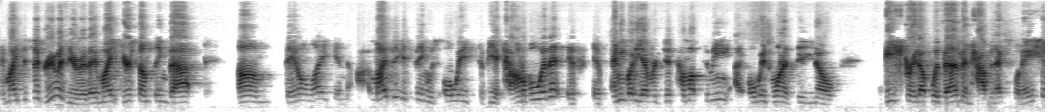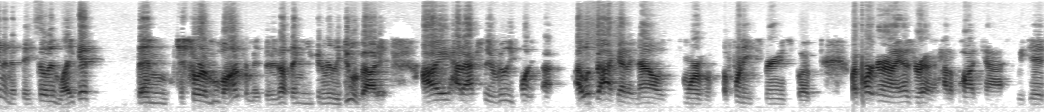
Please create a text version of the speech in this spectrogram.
they might disagree with you or they might hear something that um, they don't like. And my biggest thing was always to be accountable with it. If if anybody ever did come up to me i always wanted to you know be straight up with them and have an explanation and if they still didn't like it then just sort of move on from it. There's nothing you can really do about it. I had actually a really fun. I look back at it now It's more of a, a funny experience. But my partner and I, Ezra, had a podcast we did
